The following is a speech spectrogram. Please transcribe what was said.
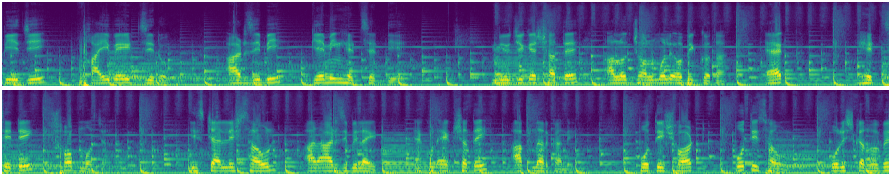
PG five eight zero আট জিবি গেমিং হেডসেট দিয়ে। মিউজিকের সাথে আলোর ঝলমলে অভিজ্ঞতা। এক হেডসেটেই সব মজা। স্টাইলিশ সাউন্ড আর আর জিবি লাইট এখন একসাথেই আপনার কানে। প্রতি শট প্রতি সাউন্ড পরিষ্কারভাবে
